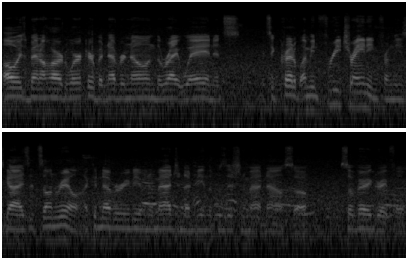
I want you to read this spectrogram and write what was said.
Always been a hard worker, but never known the right way, and it's it's incredible. I mean, free training from these guys, it's unreal. I could never even imagine I'd be in the position I'm at now, so so very grateful.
